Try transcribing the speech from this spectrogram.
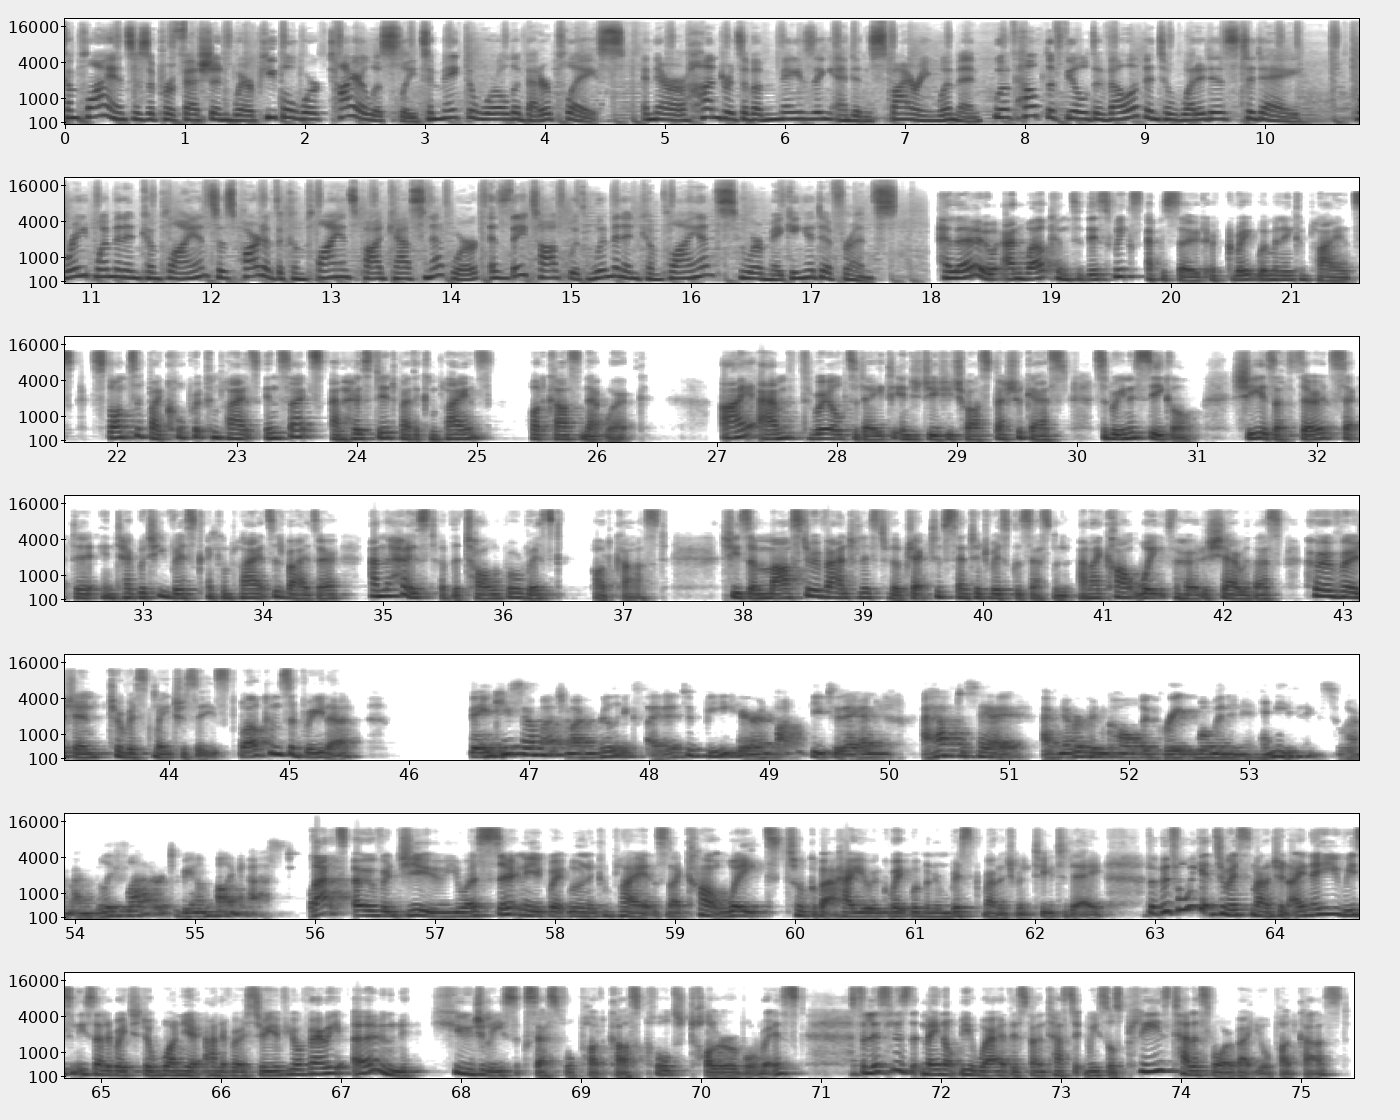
Compliance is a profession where people work tirelessly to make the world a better place. And there are hundreds of amazing and inspiring women who have helped the field develop into what it is today. Great Women in Compliance is part of the Compliance Podcast Network as they talk with women in compliance who are making a difference. Hello, and welcome to this week's episode of Great Women in Compliance, sponsored by Corporate Compliance Insights and hosted by the Compliance Podcast Network. I am thrilled today to introduce you to our special guest, Sabrina Segal. She is a third sector integrity risk and compliance advisor and the host of the Tolerable Risk podcast. She's a master evangelist of objective centered risk assessment, and I can't wait for her to share with us her aversion to risk matrices. Welcome, Sabrina. Thank you so much. I'm really excited to be here and talk with you today. And I have to say, I, have never been called a great woman in anything. So I'm, I'm really flattered to be on the podcast. That's overdue. You are certainly a great woman in compliance. And I can't wait to talk about how you're a great woman in risk management too today. But before we get to risk management, I know you recently celebrated a one year anniversary of your very own hugely successful podcast called Tolerable Risk. For listeners that may not be aware of this fantastic resource, please tell us more about your podcast.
